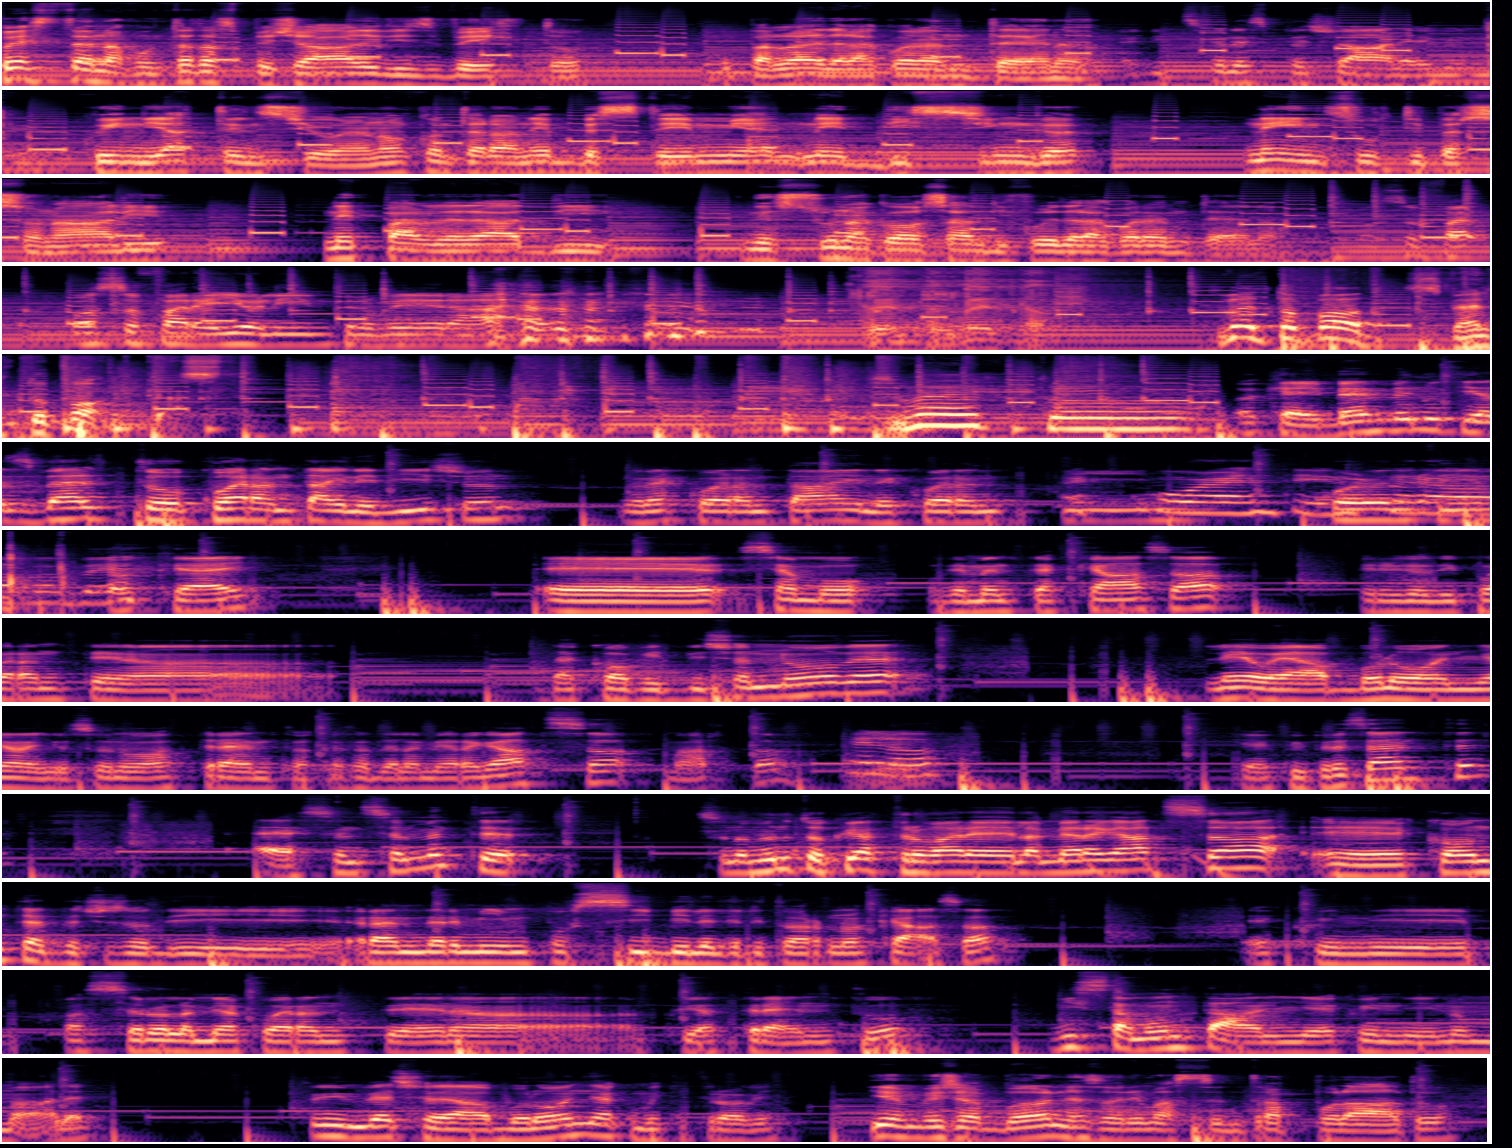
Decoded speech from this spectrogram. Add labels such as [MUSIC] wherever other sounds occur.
Questa è una puntata speciale di Svelto per parlare della quarantena. Edizione speciale, quindi. Quindi attenzione, non conterrà né bestemmie, né dissing, né insulti personali, né parlerà di nessuna cosa al di fuori della quarantena. Posso, far- posso fare io l'intro vera? Svelto, svelto. Svelto pod. Svelto Podcast. Svelto. Ok, benvenuti a Svelto Quarantine Edition. Non è quarantine, è quarantine. Quarantine, Quarantine. però vabbè. Ok. E siamo ovviamente a casa, periodo di quarantena da Covid-19. Leo è a Bologna, io sono a Trento a casa della mia ragazza, Marta, Hello. che è qui presente. E essenzialmente sono venuto qui a trovare la mia ragazza e Conte ha deciso di rendermi impossibile di ritorno a casa. E quindi passerò la mia quarantena qui a Trento. Vista montagne, quindi non male. Tu invece a Bologna come ti trovi? Io invece a Bologna sono rimasto intrappolato,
